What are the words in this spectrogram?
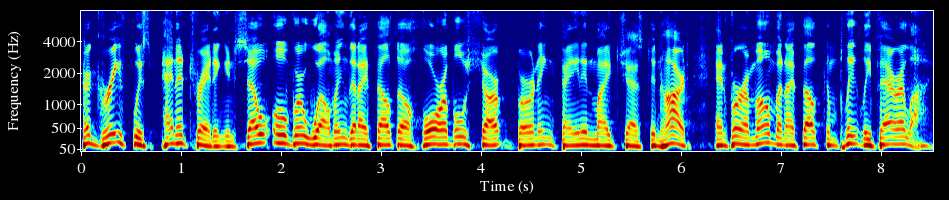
Her grief was penetrating and so overwhelming that I felt a horrible, sharp, burning pain in my chest and heart, and for a moment I felt completely paralyzed.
